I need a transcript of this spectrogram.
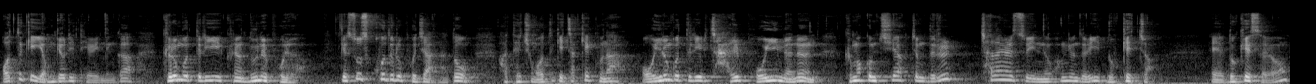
어떻게 연결이 되어 있는가? 그런 것들이 그냥 눈에 보여요. source code를 보지 않아도 아 대충 어떻게 짰겠구나. 어, 이런 것들이 잘 보이면은 그만큼 취약점들을 찾아낼 수 있는 확률들이 높겠죠. 예, 높겠어요.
